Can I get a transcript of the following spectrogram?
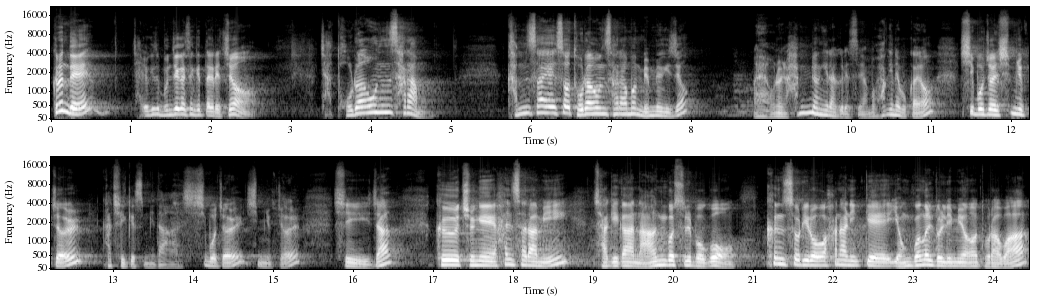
그런데 자, 여기서 문제가 생겼다 그랬죠? 자, 돌아온 사람 감사해서 돌아온 사람은 몇 명이죠? 아, 오늘 한 명이라 그랬어요. 한번 확인해 볼까요? 15절, 16절 같이 읽겠습니다. 15절, 16절 시작. 그 중에 한 사람이 자기가 낳은 것을 보고 큰 소리로 하나님께 영광을 돌리며 돌아와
